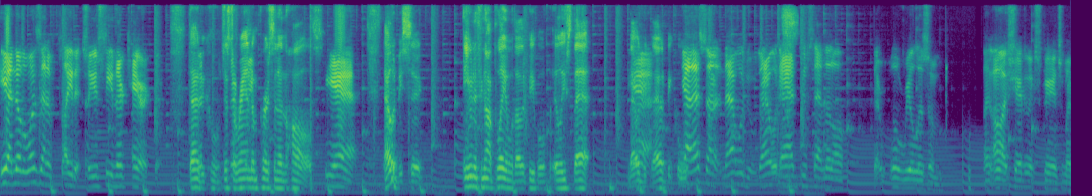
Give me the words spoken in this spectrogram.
yeah, no, the ones that have played it, so you see their character. That'd be cool. Just a random person in the halls. Yeah. That would be sick. Even if you're not playing with other people, at least that. That yeah. would be that would be cool. Yeah, that's uh, that would that would add just that little that little realism. Like, oh, I shared an experience with my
